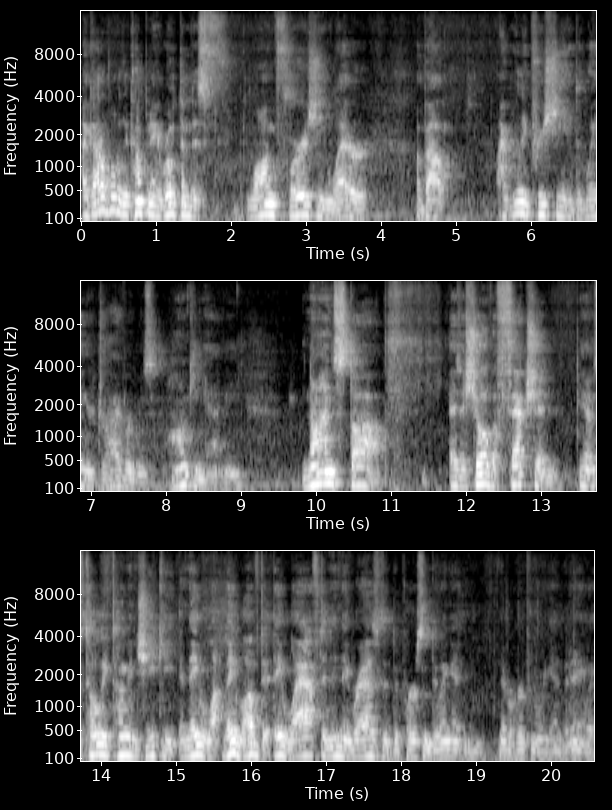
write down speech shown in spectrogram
I got a hold of the company. I wrote them this long, flourishing letter about. I really appreciated the way your driver was honking at me, nonstop, as a show of affection. You know, it was totally tongue in cheeky, and they lo- they loved it. They laughed, and then they razzed the, the person doing it, and never heard from them again. But anyway,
